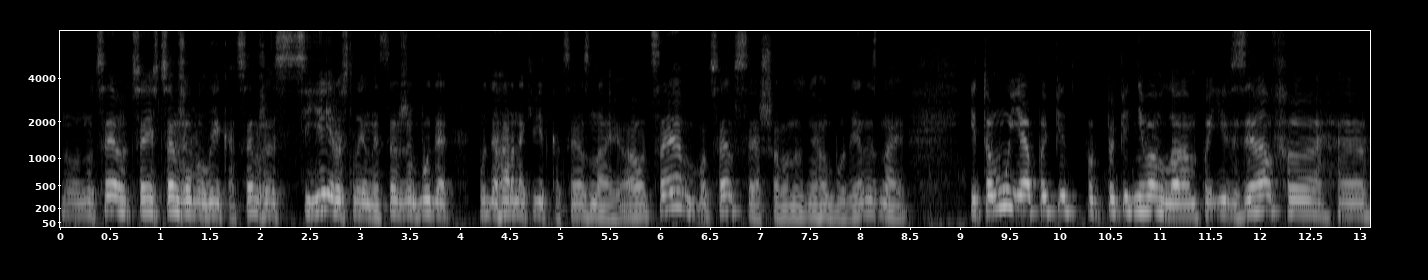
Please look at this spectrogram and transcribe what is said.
ну, ну це, це, це вже велика. Це вже з цієї рослини, це вже буде, буде гарна квітка, це я знаю. А оце, оце все, що воно з нього буде, я не знаю. І тому я попід, попіднімав лампи і взяв е, е,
